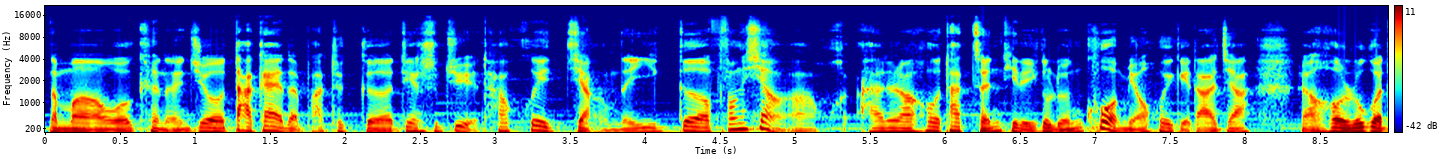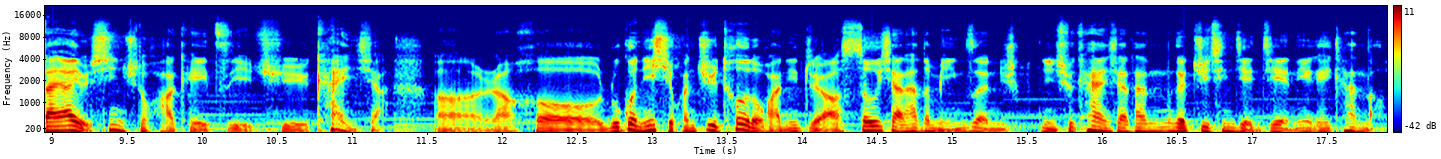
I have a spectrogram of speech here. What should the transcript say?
那么我可能就大概的把这个电视剧它会讲的一个方向啊，还然后它整体的一个轮廓描绘给大家，然后如果大家有兴趣的话，可以自己去看一下啊。然后如果你喜欢剧透的话，你只要搜一下它的名字，你你去看一下它的那个剧情简介，你也可以看到。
